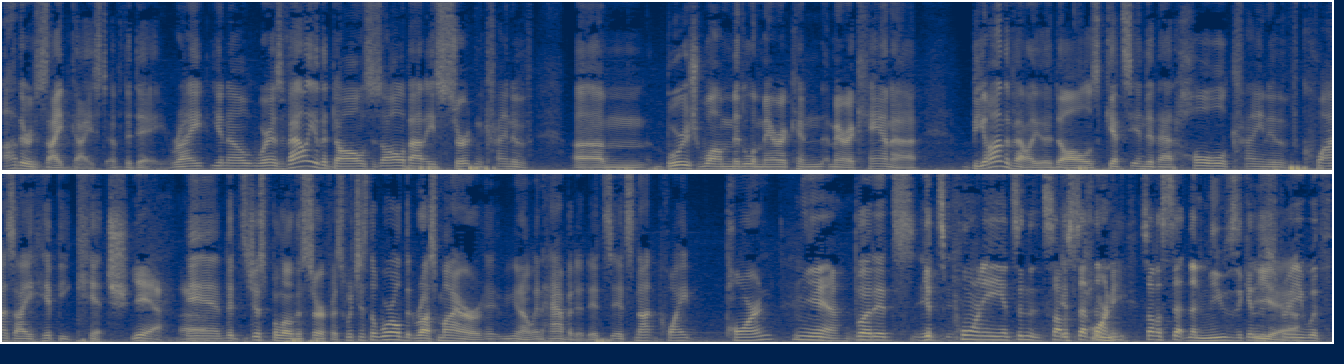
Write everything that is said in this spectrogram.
other zeitgeist of the day, right? You know, whereas Valley of the Dolls is all about a certain kind of um, bourgeois middle American Americana. Beyond the Valley of the Dolls gets into that whole kind of quasi hippie kitsch, Yeah, uh, and that's just below the surface, which is the world that Russ Meyer, uh, you know, inhabited. It's it's not quite porn, Yeah, but it's it's porny. It's in the, it's sort of It's set in porny. the, sort of set in the music industry Yeah. with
